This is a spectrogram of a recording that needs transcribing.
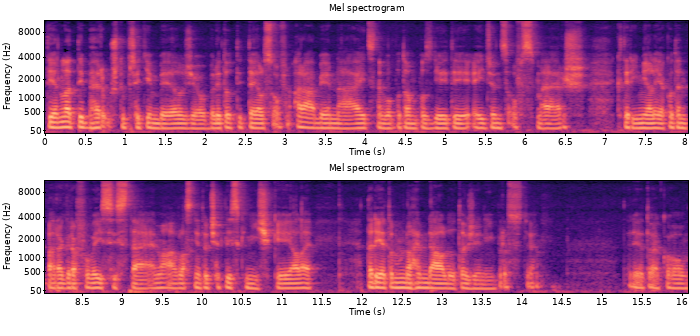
tenhle typ her už tu předtím byl, že jo, byly to ty Tales of Arabian Nights, nebo potom později ty Agents of Smash, který měli jako ten paragrafový systém a vlastně to četli z knížky, ale tady je to mnohem dál dotažený prostě. Tady je to jako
